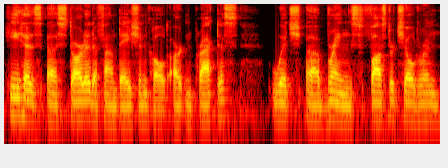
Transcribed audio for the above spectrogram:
he has uh, started a foundation called Art and Practice, which uh, brings foster children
